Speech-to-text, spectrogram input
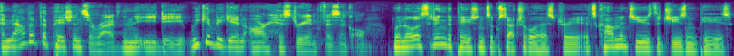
And now that the patient's arrived in the ED, we can begin our history and physical. When eliciting the patient's obstetrical history, it's common to use the G's and P's.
